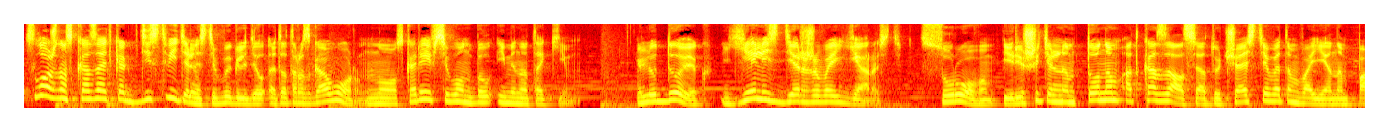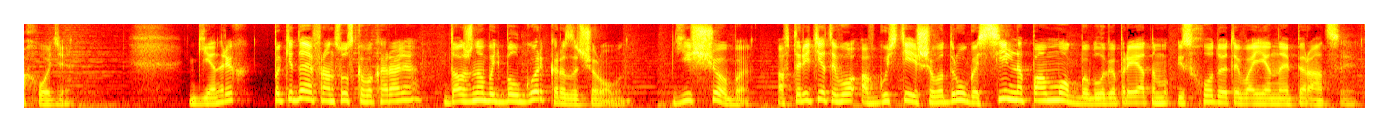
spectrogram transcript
Сложно сказать, как в действительности выглядел этот разговор, но скорее всего он был именно таким. Людовик, еле сдерживая ярость, суровым и решительным тоном отказался от участия в этом военном походе. Генрих, покидая французского короля, должно быть был горько разочарован. Еще бы, авторитет его августейшего друга сильно помог бы благоприятному исходу этой военной операции –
